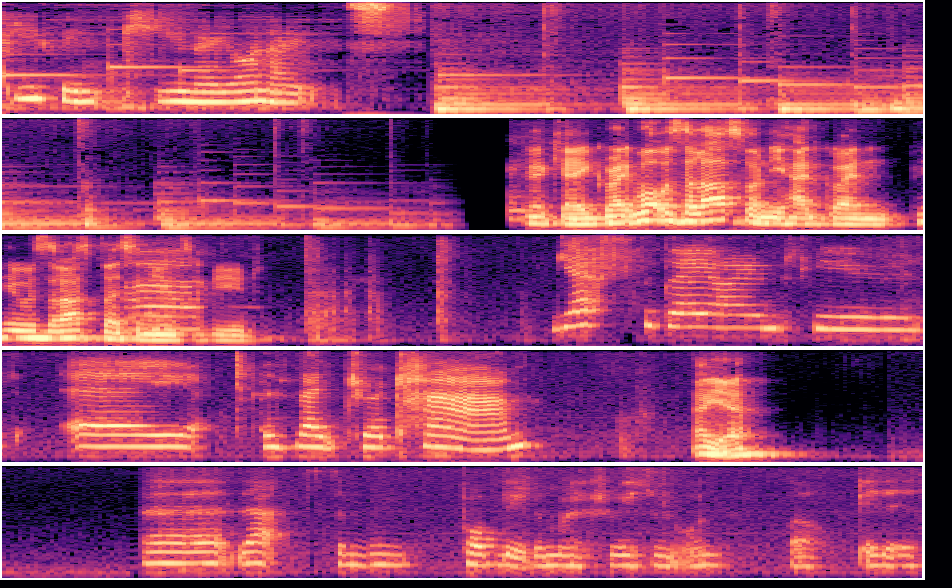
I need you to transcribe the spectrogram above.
If you think you know your notes. Okay, great. What was the last one you had, Gwen? Who was the last person you interviewed? Yesterday, I interviewed a adventurer Cam. Oh yeah. Uh, that's the, probably the most recent one. Well, it is.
